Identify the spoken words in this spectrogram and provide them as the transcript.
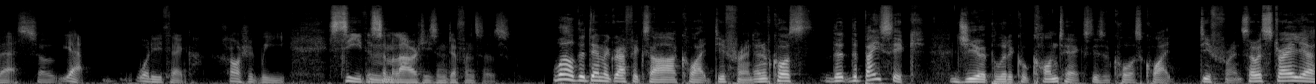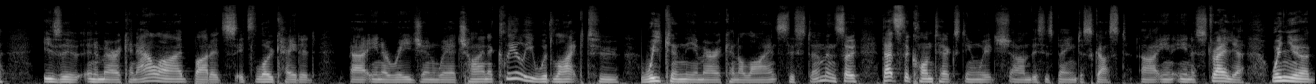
US. So, yeah, what do you think? How should we see the similarities and differences? Well, the demographics are quite different. And of course, the, the basic geopolitical context is, of course, quite different. So Australia is a, an American ally, but it's, it's located uh, in a region where China clearly would like to weaken the American alliance system. And so that's the context in which um, this is being discussed uh, in, in Australia. When you're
